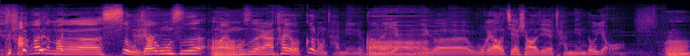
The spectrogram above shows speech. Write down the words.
谈了那么个四五家公司保险公司，然后他有各种产品，就刚才也那个无聊介绍这些产品都有。嗯，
